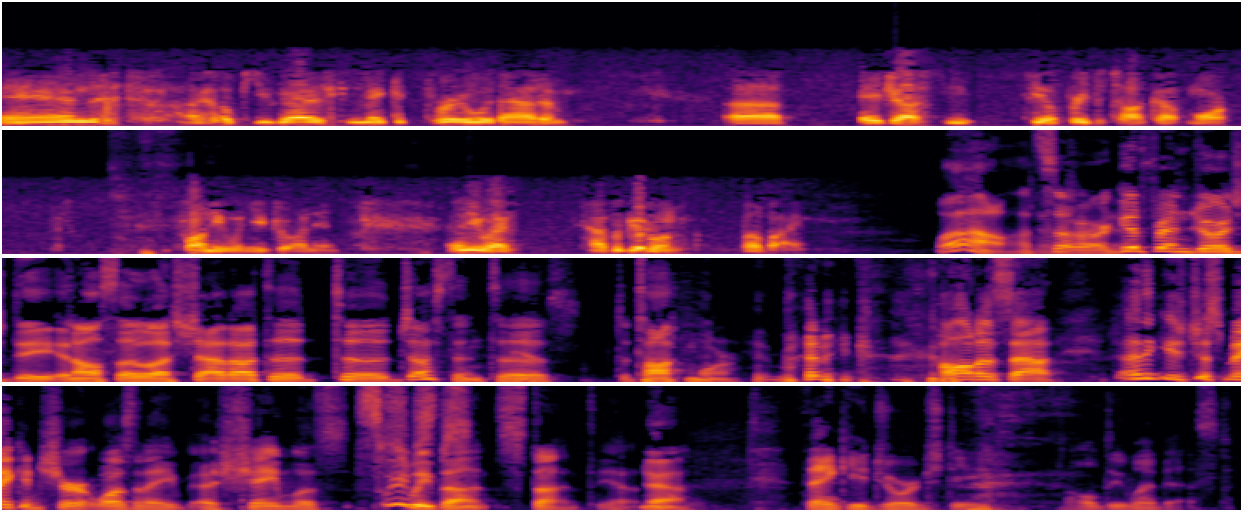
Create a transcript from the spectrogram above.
and I hope you guys can make it through without him. Uh, hey, Justin, feel free to talk up more. Funny when you join in. Anyway, have a good one. Bye bye. Wow, that's uh, our good friend George D, and also a shout out to to Justin to Yes. to talk more. but he called us out. I think he's just making sure it wasn't a, a shameless Sweep sweep, stunt. stunt. Yeah. Yeah. Thank you, George D. I'll do my best.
